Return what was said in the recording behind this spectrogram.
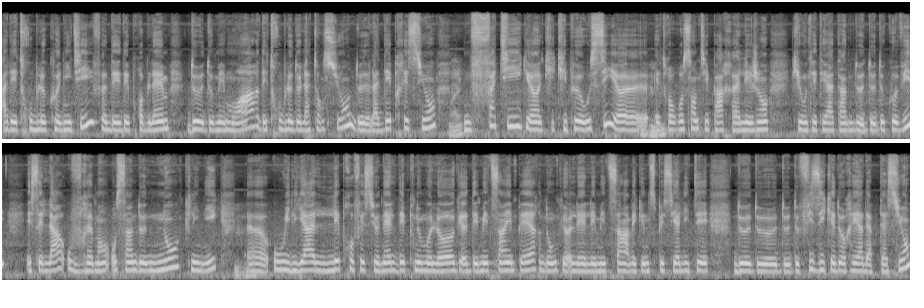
à des troubles cognitifs, des, problèmes de, mémoire, des troubles de l'attention, de la dépression, une fatigue qui, qui peut aussi euh, Mhm. être ressenti par les gens qui ont été atteints de, de, Covid. Et c'est là où vraiment, au sein de nos cliniques, mhm. euh, où il y a les professionnels, des pneumologues, des médecins impairs, donc euh, les, les médecins avec une spécialité de, de, physique et de réadaptation,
